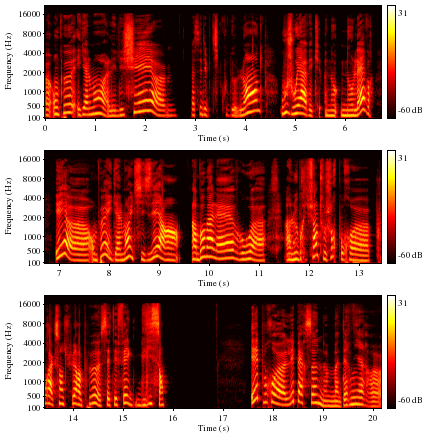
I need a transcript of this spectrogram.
on peut également les lécher, passer des petits coups de langue ou jouer avec nos, lèvres. Et on peut également utiliser un, baume à lèvres ou un lubrifiant toujours pour, pour accentuer un peu cet effet glissant. Et pour les personnes, ma dernière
